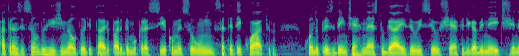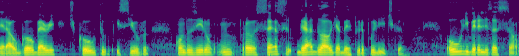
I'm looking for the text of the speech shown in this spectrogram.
A transição do regime autoritário para a democracia começou em 74, quando o presidente Ernesto Geisel e seu chefe de gabinete, general Golbery de Couto e Silva, conduziram um processo gradual de abertura política, ou liberalização,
